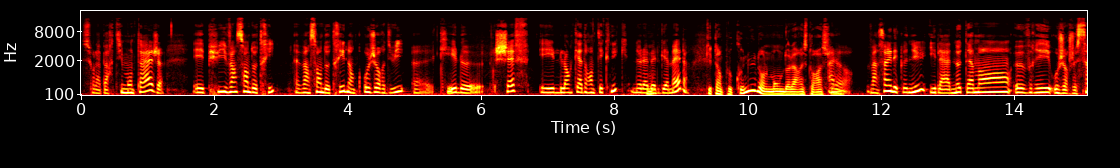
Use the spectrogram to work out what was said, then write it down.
sur la partie montage. Et puis, Vincent Dautry. Vincent Dautry, donc aujourd'hui, euh, qui est le chef et l'encadrant technique de la Mhm. Belle Gamelle. Qui est un peu connu dans le monde de la restauration. Alors, Vincent, il est connu. Il a notamment œuvré au Georges V.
